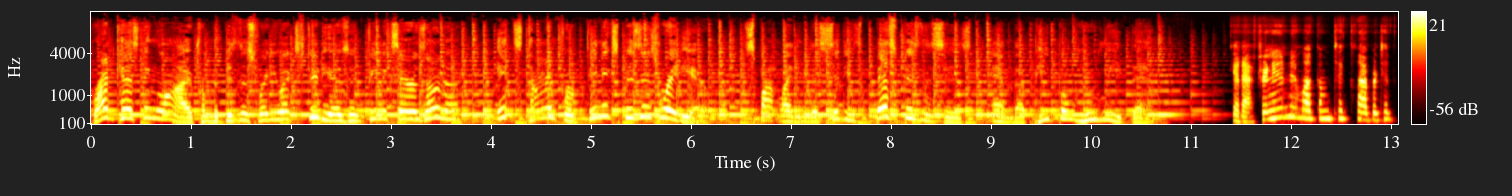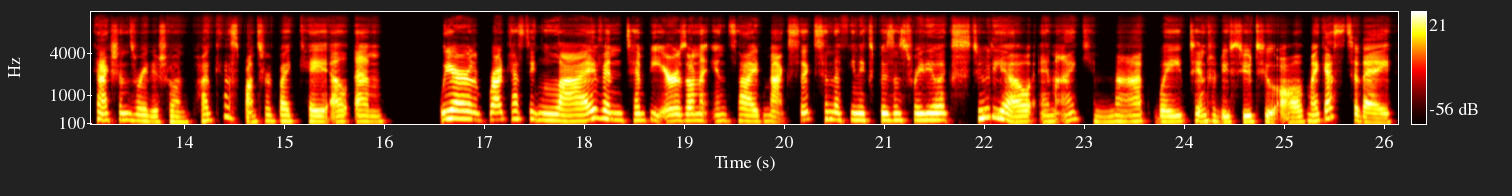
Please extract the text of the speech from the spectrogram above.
Broadcasting live from the Business Radio X studios in Phoenix, Arizona, it's time for Phoenix Business Radio, spotlighting the city's best businesses and the people who lead them. Good afternoon, and welcome to Collaborative Connections radio show and podcast sponsored by KLM. We are broadcasting live in Tempe, Arizona, inside Max 6 in the Phoenix Business Radio X studio. And I cannot wait to introduce you to all of my guests today.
